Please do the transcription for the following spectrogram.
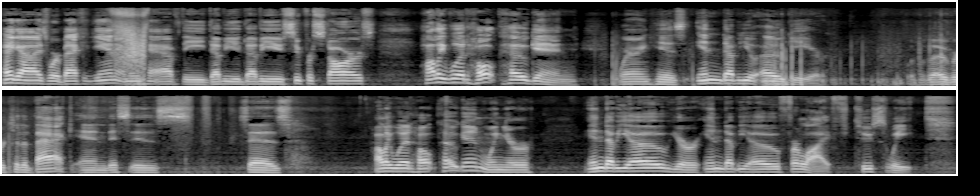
Hey guys, we're back again and we have the WW Superstars Hollywood Hulk Hogan wearing his NWO gear. Flip over to the back and this is says Hollywood Hulk Hogan when you're NWO, you're NWO for life. Too sweet.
